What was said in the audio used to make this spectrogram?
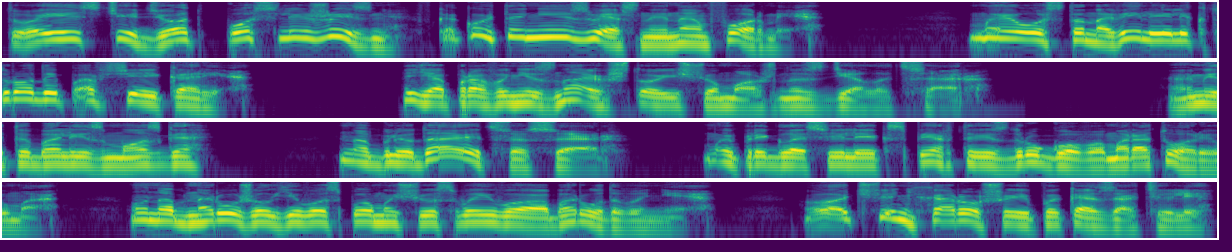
то есть идет после жизни в какой-то неизвестной нам форме. Мы установили электроды по всей коре. Я, право, не знаю, что еще можно сделать, сэр. А метаболизм мозга? Наблюдается, сэр. Мы пригласили эксперта из другого мораториума. Он обнаружил его с помощью своего оборудования. Очень хорошие показатели.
